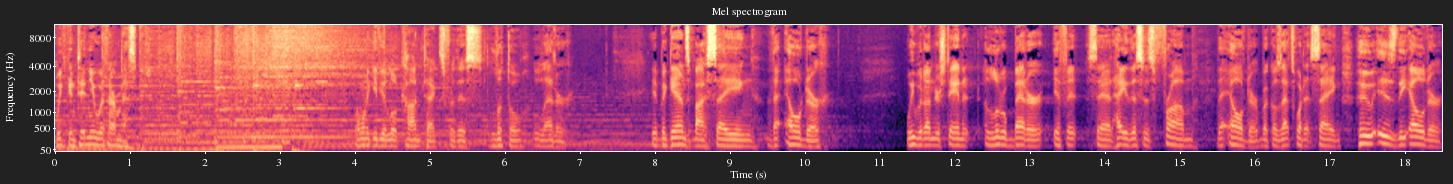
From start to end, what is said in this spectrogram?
we continue with our message. I want to give you a little context for this little letter. It begins by saying, the elder. We would understand it a little better if it said, hey, this is from the elder, because that's what it's saying. Who is the elder?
